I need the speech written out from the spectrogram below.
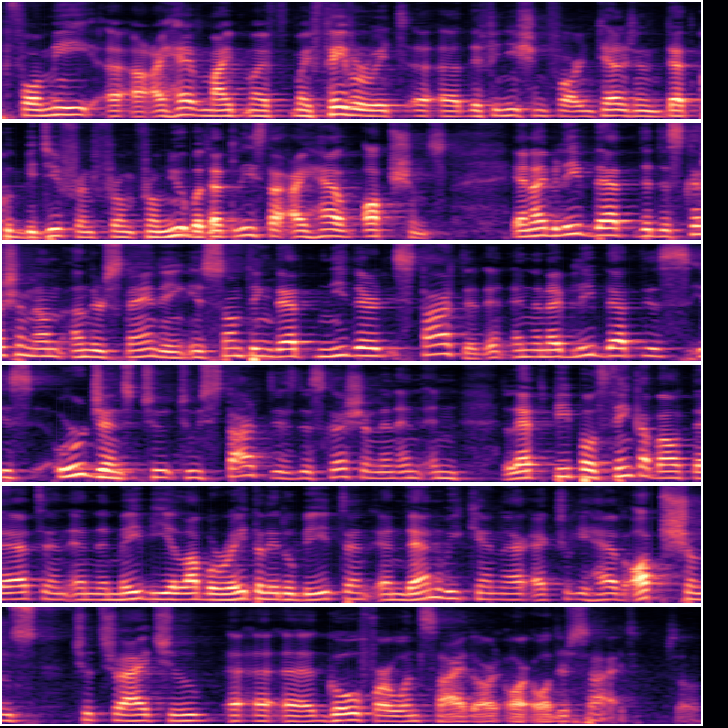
for me, uh, I have my, my, my favorite uh, uh, definition for intelligence that could be different from, from you, but at least I have options. And I believe that the discussion on understanding is something that neither started. And, and, and I believe that this is urgent to, to start this discussion and, and, and let people think about that and, and, and maybe elaborate a little bit. And, and then we can actually have options to try to uh, uh, uh, go for one side or, or other side. So.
